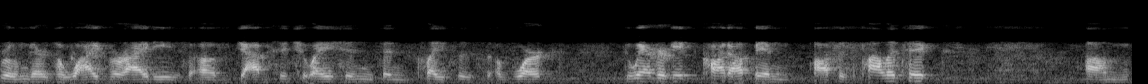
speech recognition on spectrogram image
room there's a wide varieties of job situations and places of work. Do we ever get caught up in office politics? Um,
